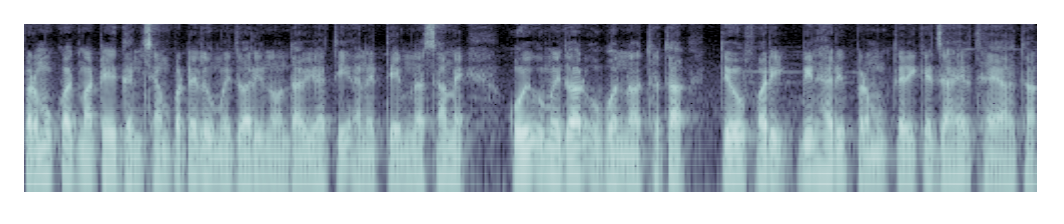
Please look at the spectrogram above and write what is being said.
પ્રમુખ પદ માટે ઘનશ્યામ પટેલે ઉમેદવારી નોંધાવી હતી અને તેમના સામે કોઈ ઉમેદવાર ઊભો ન થતાં તેઓ ફરી બિનહરીફ પ્રમુખ તરીકે જાહેર થયા હતા.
